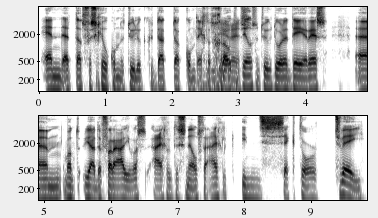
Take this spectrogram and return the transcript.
En dat, dat verschil komt natuurlijk, dat, dat komt echt het grote deels natuurlijk door de DRS. Um, want ja, de Ferrari was eigenlijk de snelste eigenlijk in sector 2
